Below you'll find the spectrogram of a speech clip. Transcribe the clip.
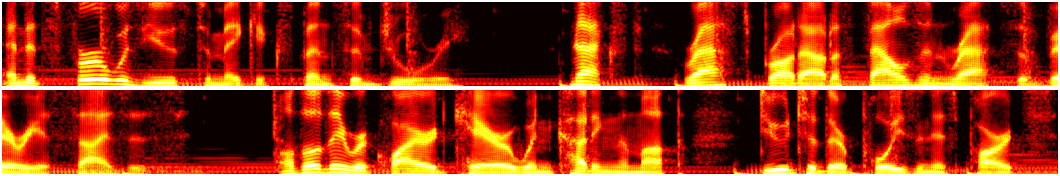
and its fur was used to make expensive jewelry. Next, Rast brought out a thousand rats of various sizes. Although they required care when cutting them up, due to their poisonous parts,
